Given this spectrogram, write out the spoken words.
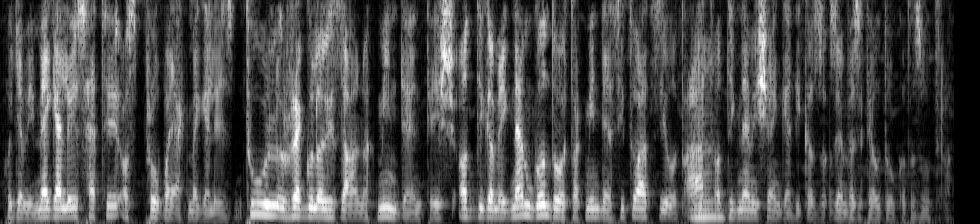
hogy ami megelőzhető, azt próbálják megelőzni. Túl regularizálnak mindent, és addig, amíg nem gondoltak minden szituációt át, mm. addig nem is engedik az, az önvezető autókat az útra.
